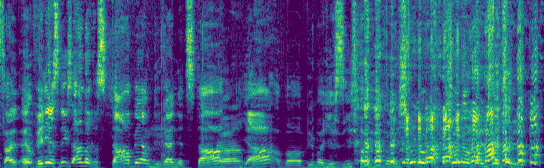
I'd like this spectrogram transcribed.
Sal äh, Äh, wenn jetzt nichts anderes da wäre und die wären jetzt da, Ja. ja, aber wie man hier sieht, habe ich lieber den Schoko- Schokobons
